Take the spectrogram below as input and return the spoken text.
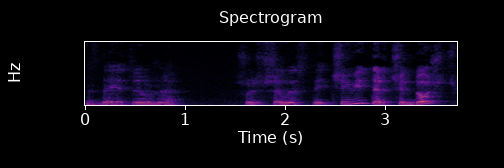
Здається, вже щось шелестить. Чи вітер, чи дощ.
